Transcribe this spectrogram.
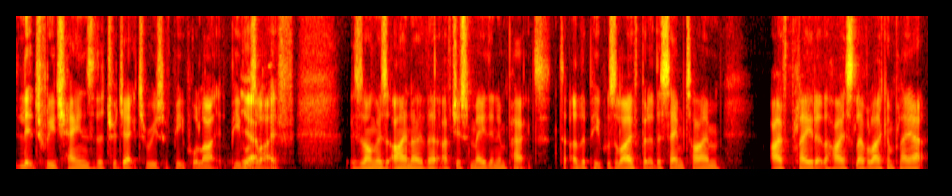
literally change the trajectories of people like people's Yeah. life. As long as I know that I've just made an impact to other people's life, but at the same time, I've played at the highest level I can play at.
